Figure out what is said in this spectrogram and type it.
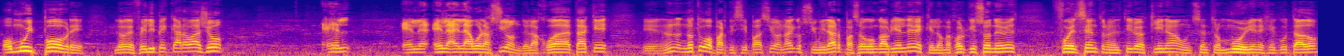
o muy pobre lo de Felipe Carballo el, la elaboración de la jugada de ataque eh, no, tuvo participación. Algo similar pasó con Gabriel Neves, que lo mejor que hizo Neves fue el centro en el tiro de esquina, un centro muy bien ejecutado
